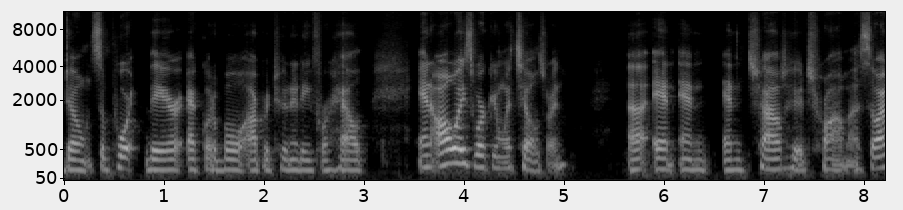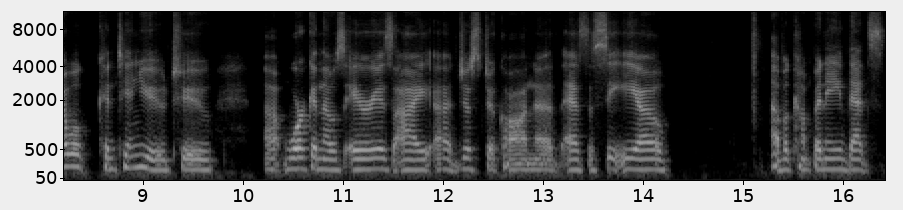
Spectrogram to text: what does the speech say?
don't support their equitable opportunity for health, and always working with children uh, and, and, and childhood trauma. So I will continue to uh, work in those areas. I uh, just took on as the CEO of a company that's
